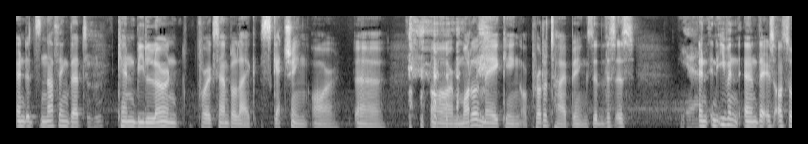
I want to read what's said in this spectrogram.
and it's nothing that can be learned. For example, like sketching or uh, or model making or prototyping. So this is Yeah. and, and even um, there is also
